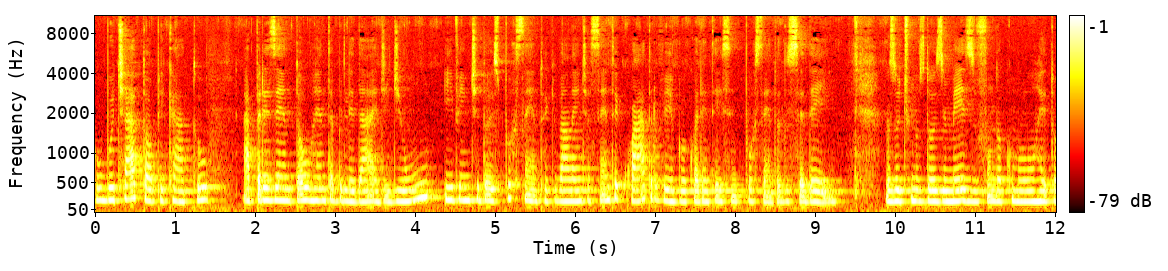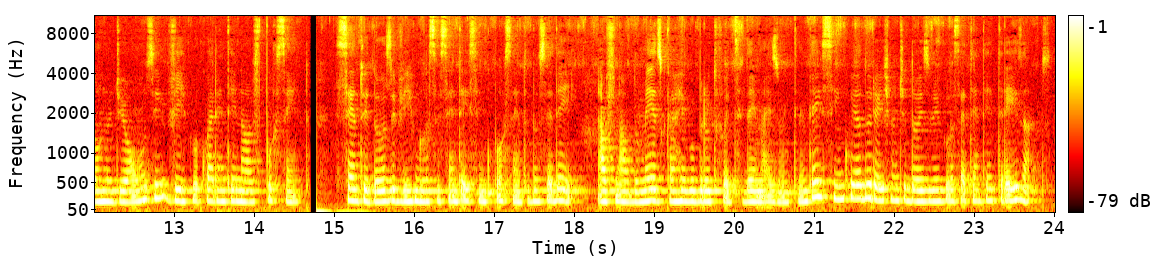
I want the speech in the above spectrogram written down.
o Butiá Top Catu apresentou rentabilidade de 1,22%, equivalente a 104,45% do CDI nos últimos 12 meses, o fundo acumulou um retorno de 11,49%, 112,65% do CDI. Ao final do mês, o carrego bruto foi de CDI mais 1,35 e a duration de 2,73 anos.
